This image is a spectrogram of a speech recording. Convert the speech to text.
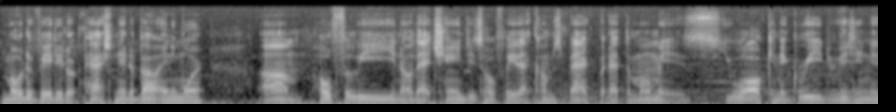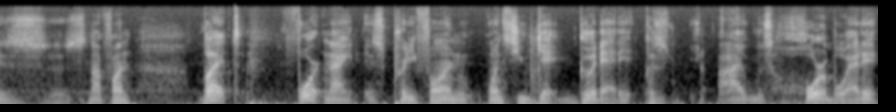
motivated or passionate about anymore. Um, hopefully, you know that changes. Hopefully, that comes back. But at the moment, is you all can agree, division is is not fun. But Fortnite is pretty fun once you get good at it. Cause you know, I was horrible at it.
